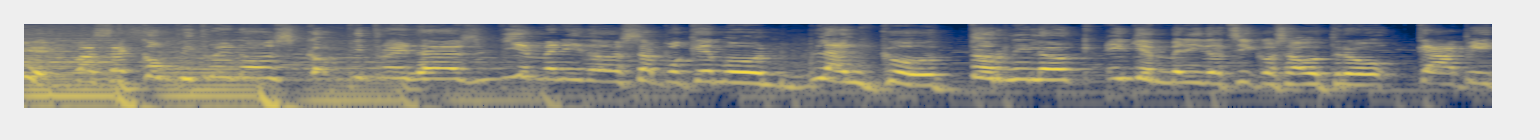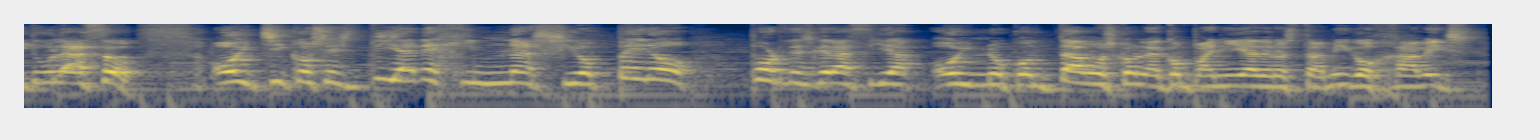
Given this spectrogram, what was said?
¿Qué pasa compitruenos, compitruenas? Bienvenidos a Pokémon Blanco Tornilock y bienvenidos chicos a otro capitulazo. Hoy chicos es día de gimnasio, pero por desgracia hoy no contamos con la compañía de nuestro amigo Javix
